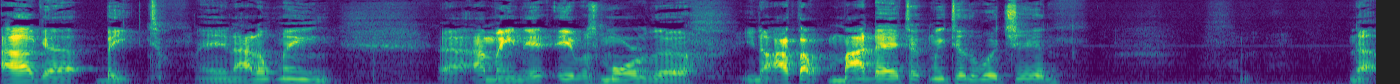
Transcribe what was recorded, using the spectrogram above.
I got beat, and I don't mean. Uh, I mean it. It was more the. You know, I thought my dad took me to the woodshed. No,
